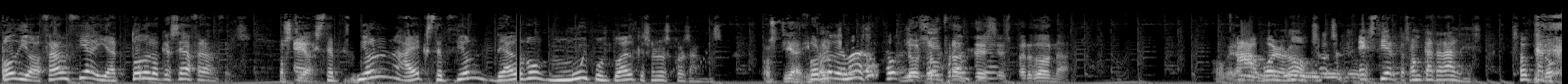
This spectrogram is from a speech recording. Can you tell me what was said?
odio a Francia y a todo lo que sea francés. Hostia. excepción, a excepción de algo muy puntual que son los croissants. Hostia, por, lo demás. No son franceses, perdona. Ah, bueno, no. Es cierto, son catalanes. Son catalanes.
